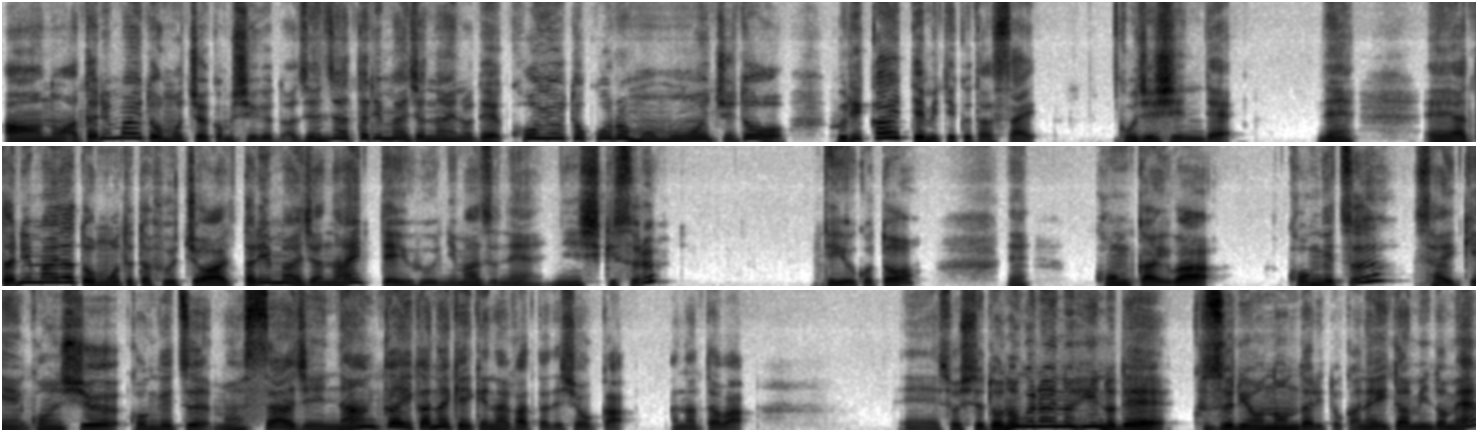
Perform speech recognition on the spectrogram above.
あの当たり前と思っちゃうかもしれないけど、全然当たり前じゃないので、こういうところももう一度振り返ってみてください。ご自身で。ね。えー当たり前だと思ってた不調は当たり前じゃないっていうふうにまずね、認識するっていうこと。ね、今回は今月、最近、今週、今月、マッサージに何回行かなきゃいけなかったでしょうか？あなたは。ええ、そしてどのぐらいの頻度で薬を飲んだりとかね、痛み止め、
